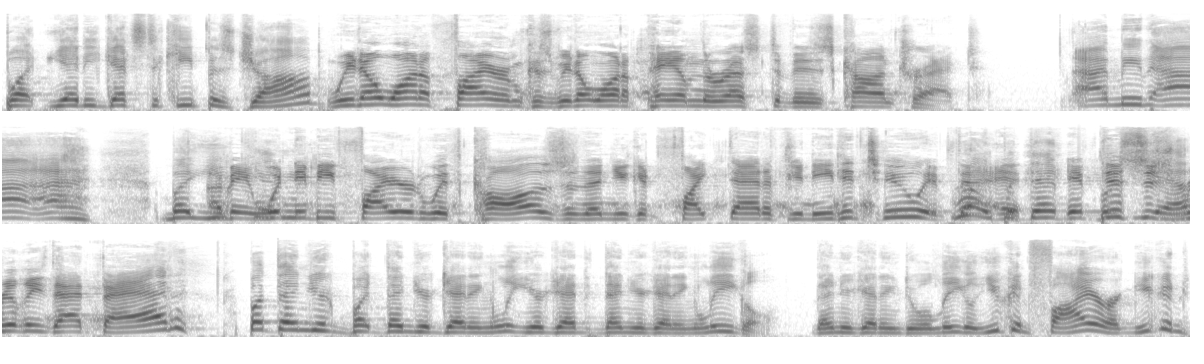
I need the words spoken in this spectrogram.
but yet he gets to keep his job? We don't want to fire him because we don't want to pay him the rest of his contract. I mean, uh, but I mean, can, wouldn't he be fired with cause, and then you could fight that if you needed to? If right, that, then, if this but, is yeah. really that bad, but then you're but then you're getting you're getting then you're getting legal. Then you're getting to illegal. You could fire you could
